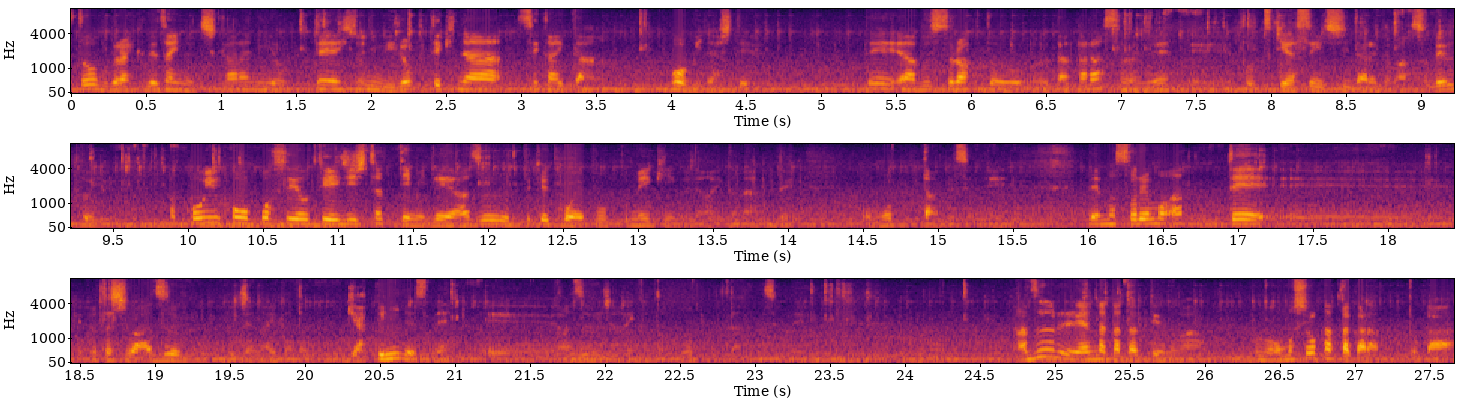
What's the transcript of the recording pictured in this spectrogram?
トとグラフィックデザインの力によって非常に魅力的な世界観を生み出している。でアブストラクトだからそれね、えー、とっつきやすいし誰でも遊べるという、ま、こういう方向性を提示したって意味でアズールって結構エポックメイキングじゃないかなって思ったんですよね。で、まあ、それもあって、えー、私はアズールじゃないかと。逆にですね、えー、アズールじゃないかと思ったんですよね。アズールで選んだ方っていうのはこの面白かったからとか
